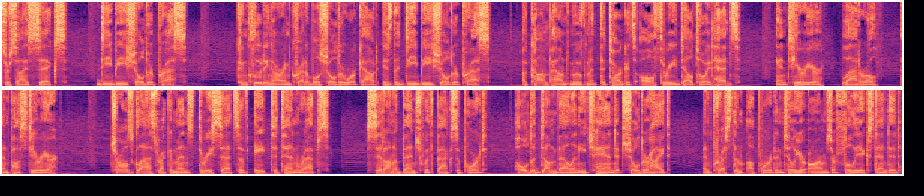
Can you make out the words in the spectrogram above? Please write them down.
Exercise 6. DB Shoulder Press. Concluding our incredible shoulder workout is the DB Shoulder Press, a compound movement that targets all three deltoid heads, anterior, lateral, and posterior. Charles Glass recommends three sets of 8 to 10 reps. Sit on a bench with back support, hold a dumbbell in each hand at shoulder height, and press them upward until your arms are fully extended.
